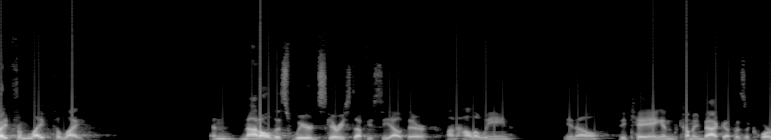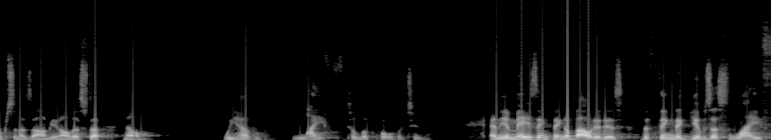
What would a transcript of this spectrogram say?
right from life to life. And not all this weird, scary stuff you see out there on Halloween, you know, decaying and coming back up as a corpse and a zombie and all this stuff. No. We have life to look forward to. And the amazing thing about it is the thing that gives us life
